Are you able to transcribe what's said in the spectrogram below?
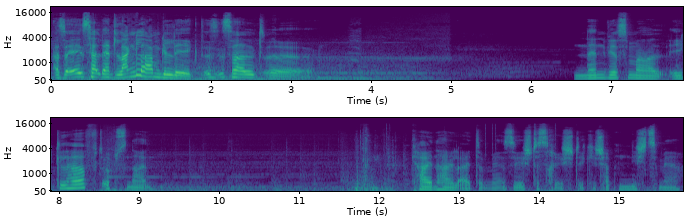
Also er ist halt nicht lang lahmgelegt. Es ist halt, äh... Nennen wir es mal ekelhaft? Ups, nein. Kein Heil-Item mehr. Sehe ich das richtig? Ich habe nichts mehr.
